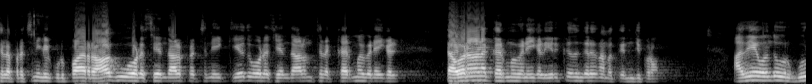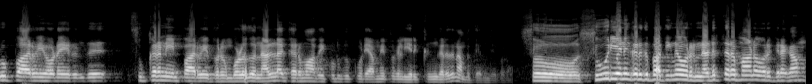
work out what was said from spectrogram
சில பிரச்சனைகள் கொடுப்பார். ராகுவோட சேர்ந்தாலும் பிரச்சனை கேதுவோட சேர்ந்தாலும் சில கர்ம வினைகள் தவறான கர்ம வினைகள் இருக்குதுங்கிறத நம்ம தெரிஞ்சுக்கிறோம். அதே வந்து ஒரு குரு பார்வையோட இருந்து சுக்கரனின் பார்வை பெறும் பொழுது நல்ல கர்மாவை கொடுக்கக்கூடிய அமைப்புகள் இருக்குங்கிறது நம்ம தெரிஞ்சுக்கிறோம். ஸோ சூரியனுங்கிறது பார்த்தீங்கன்னா ஒரு நடுத்தரமான ஒரு கிரகம்.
